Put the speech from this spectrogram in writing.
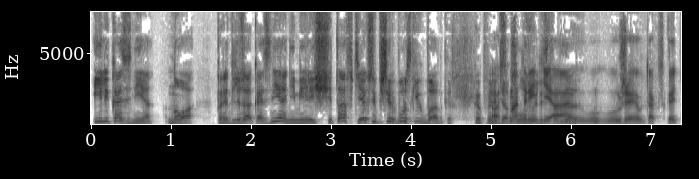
или казне. Но принадлежа казне, они имели счета в тех же петербургских банках. Как, а смотрите, там, а уже, так сказать,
